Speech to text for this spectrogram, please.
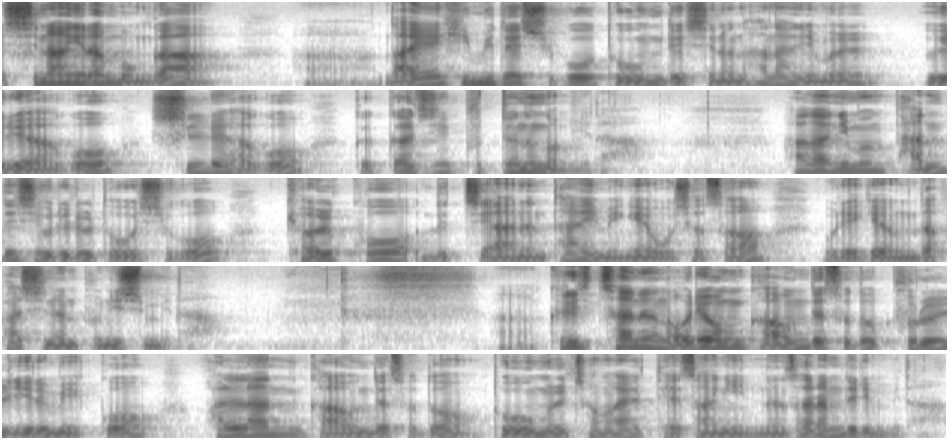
신앙이란 뭔가 어, 나의 힘이 되시고 도움 되시는 하나님을 의뢰하고 신뢰하고 끝까지 붙드는 겁니다. 하나님은 반드시 우리를 도우시고 결코 늦지 않은 타이밍에 오셔서 우리에게 응답하시는 분이십니다. 어, 크리스찬은 어려움 가운데서도 부를 이름이 있고 환란 가운데서도 도움을 청할 대상이 있는 사람들입니다.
